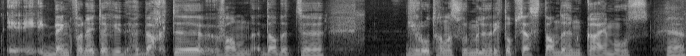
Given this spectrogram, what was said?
Ik ik denk vanuit de ge- gedachte van dat het... eh, die groothandelsformule gericht op zelfstandigen, KMO's. Ja.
